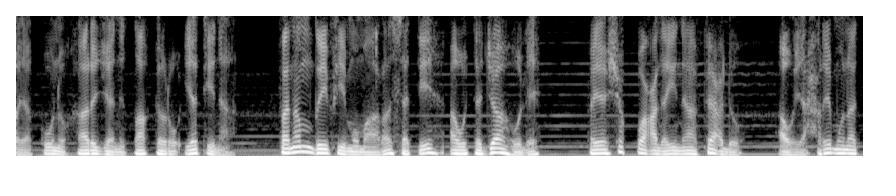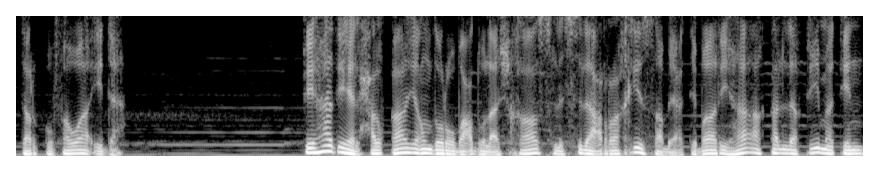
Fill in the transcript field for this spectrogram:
ويكون خارج نطاق رؤيتنا. فنمضي في ممارسته أو تجاهله فيشق علينا فعله أو يحرمنا الترك فوائده. في هذه الحلقة ينظر بعض الأشخاص للسلع الرخيصة باعتبارها أقل قيمة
